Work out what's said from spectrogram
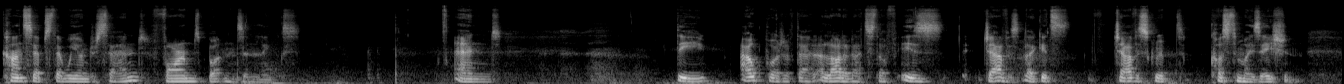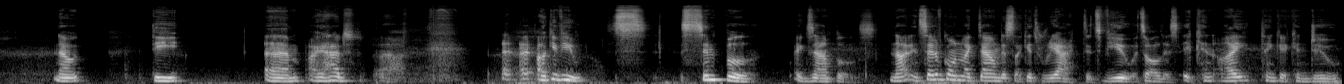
concepts that we understand, forms, buttons, and links. And the output of that, a lot of that stuff is Java, like it's JavaScript customization. Now, the um, I had, uh, I, I'll give you s- simple examples. Not instead of going like down this, like it's React, it's Vue, it's all this. It can, I think it can do.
